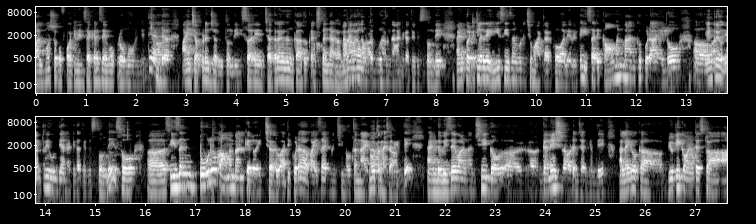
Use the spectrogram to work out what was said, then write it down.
ఆల్మోస్ట్ ఒక ఫార్టీ నైన్ సెకండ్స్ ఏమో ప్రోమో ఉండింది. అండ్ ఆయన చెప్పడం జరుగుతుంది. ఈసారి చదరంగం కాదు ఖచ్చితంగా రణరంగం ఉండబోతుంది అన్నట్టుగా తెలుస్తుంది. అండ్ పర్టికులర్గా ఈ సీజన్ గురించి మాట్లాడుకోవాలి అని అంటే ఈసారి కామన్ మ్యాన్కు కూడా ఎలో ఉంది. ఎంట్రీ ఉంది అన్నట్టుగా తెలుస్తుంది. సో సీజన్ టూ లో కామన్ మ్యాన్కి ఎలో ఇచ్చారు. అది కూడా వైజాగ్ నుంచి నూతన్ నాయుడు నూతన్. జరిగింది. అండ్ విజయవాడ నుంచి గౌ గణేష్ రావడం జరిగింది. అలాగే ఒక బ్యూటీ కాంటెస్ట్ ఆ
